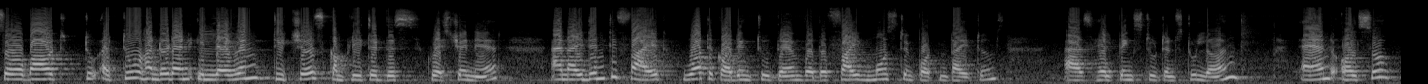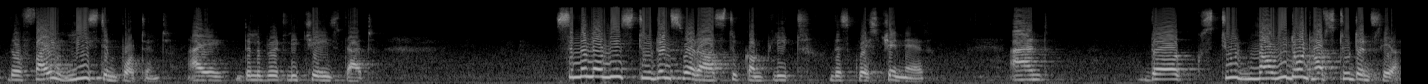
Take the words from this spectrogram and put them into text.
So about two, uh, 211 teachers completed this questionnaire and identified what according to them were the five most important items as helping students to learn and also the five least important. I deliberately changed that. Similarly, students were asked to complete this questionnaire and the student, now we don't have students here,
